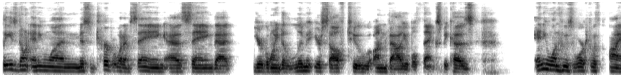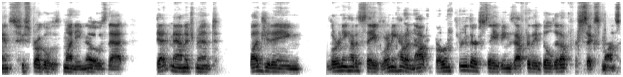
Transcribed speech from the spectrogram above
please don't anyone misinterpret what I'm saying as saying that you're going to limit yourself to unvaluable things because anyone who's worked with clients who struggle with money knows that debt management, budgeting, learning how to save, learning how to not burn through their savings after they build it up for six months,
